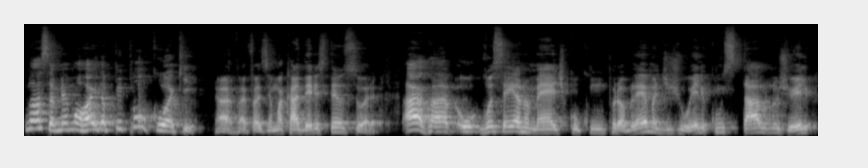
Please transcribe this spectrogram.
Nossa, minha hemorroida pipocou aqui. Ah, vai fazer uma cadeira extensora. Ah, você ia no médico com um problema de joelho, com um estalo no joelho.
